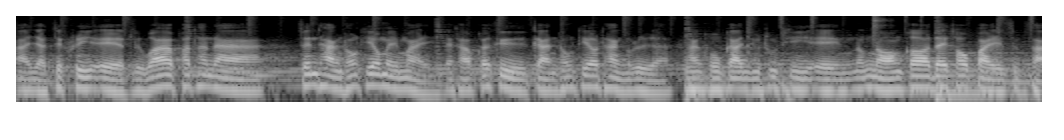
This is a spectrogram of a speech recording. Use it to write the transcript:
ออยากจะครีเอทหรือว่าพัฒนาเส้นทางท่องเที่ยวใหม่ๆนะครับก็คือการท่องเที่ยวทางเรือ ทางโครงการ U2T เองน้องๆ ก็ได้เข้าไปศึกษา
